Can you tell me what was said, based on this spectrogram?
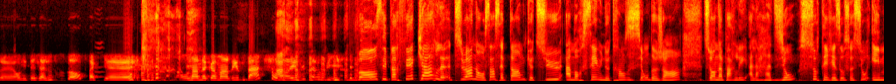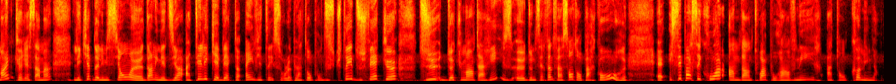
Euh, on était jaloux de vous autres, fait que euh, on en a commandé une batch, on en a été servis. Bon, c'est parfait. Carl, tu as annoncé en septembre que tu amorçais une transition de genre. Tu en as parlé à la radio, sur tes réseaux sociaux et même que récemment, l'équipe de l'émission euh, Dans les médias à Télé-Québec t'a invité sur le plateau pour discuter du fait que tu documentarises euh, d'une certaine façon ton parcours. Euh, il s'est passé quoi en dedans de toi pour en venir à ton coming out?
